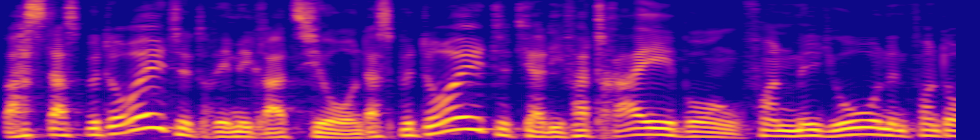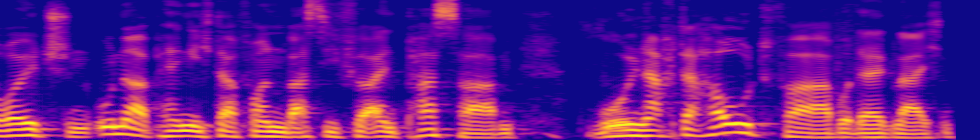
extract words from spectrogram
was das bedeutet, Remigration. Das bedeutet ja die Vertreibung von Millionen von Deutschen, unabhängig davon, was sie für einen Pass haben, wohl nach der Hautfarbe oder dergleichen.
